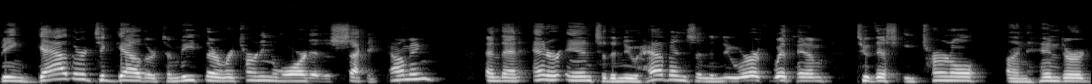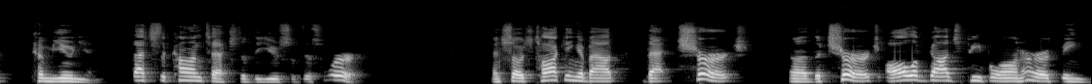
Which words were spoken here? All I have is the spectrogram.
being gathered together to meet their returning Lord at his second coming and then enter into the new heavens and the new earth with him to this eternal, unhindered communion. That's the context of the use of this word. And so it's talking about that church, uh, the church, all of God's people on earth being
